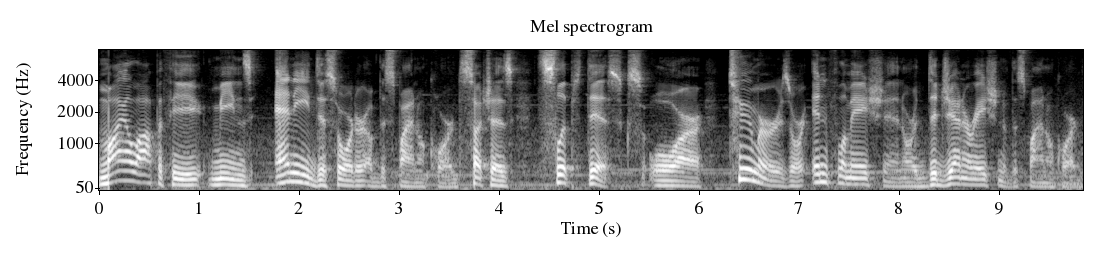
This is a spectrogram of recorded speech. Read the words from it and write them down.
Myelopathy means any disorder of the spinal cord, such as slipped discs, or tumors, or inflammation, or degeneration of the spinal cord.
